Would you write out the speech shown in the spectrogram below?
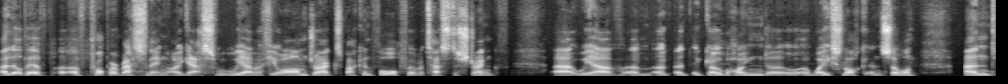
a little bit of, of proper wrestling. I guess we have a few arm drags back and forth. We have a test of strength. Uh, we have um, a, a- go behind, a, a waist lock, and so on. And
